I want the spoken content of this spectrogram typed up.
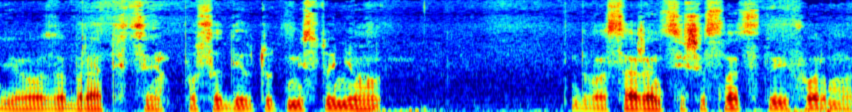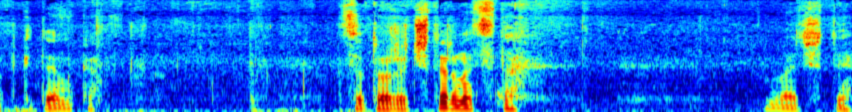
його забрати. Це посадив тут місто нього два саджанці 16 форми від китенка. Це теж 14. Бачите,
